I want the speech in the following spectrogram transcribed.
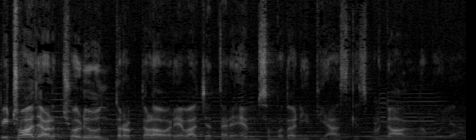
પીઠવા જાળ છોડ્યું તરક તળાવ રહેવા જતા એમ સંપ્રદાયનો ઇતિહાસ કે પણ ગાળ ન બોલ્યા.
